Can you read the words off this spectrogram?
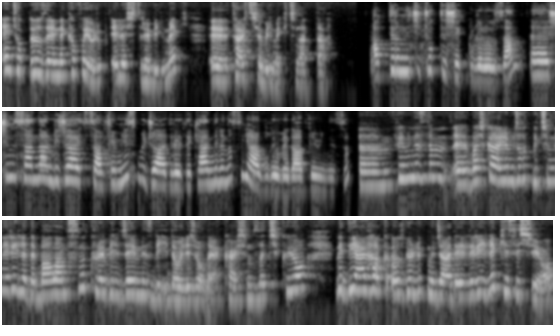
En çok da üzerine kafa yorup eleştirebilmek, e, tartışabilmek için hatta. Aktarımın için çok teşekkürler Özlem. Ee, şimdi senden rica etsem feminist mücadelede kendine nasıl yer buluyor vegan feminizm? Ee, feminizm e, başka ayrımcılık biçimleriyle de bağlantısını kurabileceğimiz bir ideoloji olarak karşımıza çıkıyor ve diğer hak özgürlük mücadeleleriyle kesişiyor.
